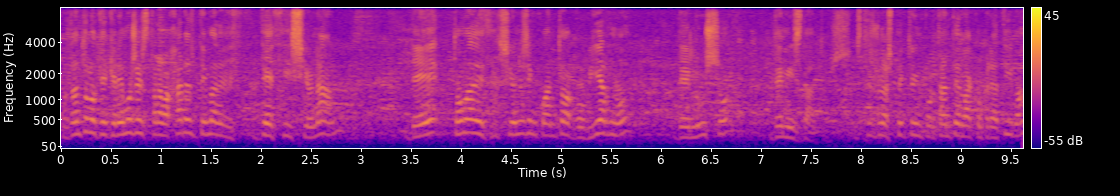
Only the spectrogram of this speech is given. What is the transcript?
Por tanto, lo que queremos es trabajar el tema decisional de toma de decisiones en cuanto a gobierno del uso de mis datos. Este es un aspecto importante de la cooperativa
